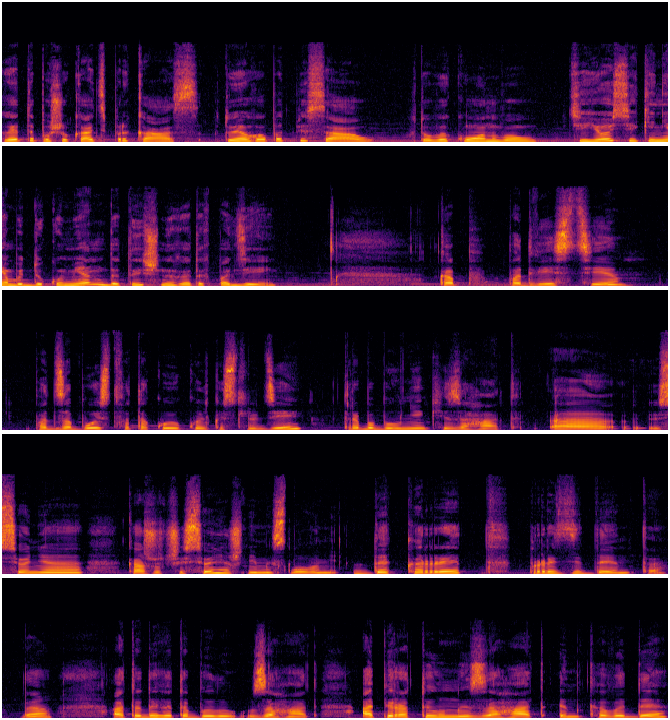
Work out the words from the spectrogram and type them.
гэта пашукаць прыказ, хто яго падпісаў, хто выконваў, ці ёсць які-небудзь дакумент датычны гэтых падзей. Каб падвесці пад забойства такую колькасць людзей, трэба быў нейкі загад сёння кажучы сённяшнімі словамі дэкрэт прэзідэнта да? а тады гэта быў загад аператыўны загад нквд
